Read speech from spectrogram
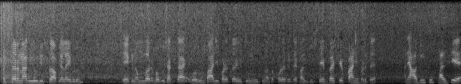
खतरनाक व्ह्यू दिसतो आपल्याला इकडून. एक नंबर बघू शकताय वरून पाणी पडतं इथून इथून असं पडत येते खालती. स्टेप बाय स्टेप पाणी पडतंय. आणि अजून खूप खालती आहे.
